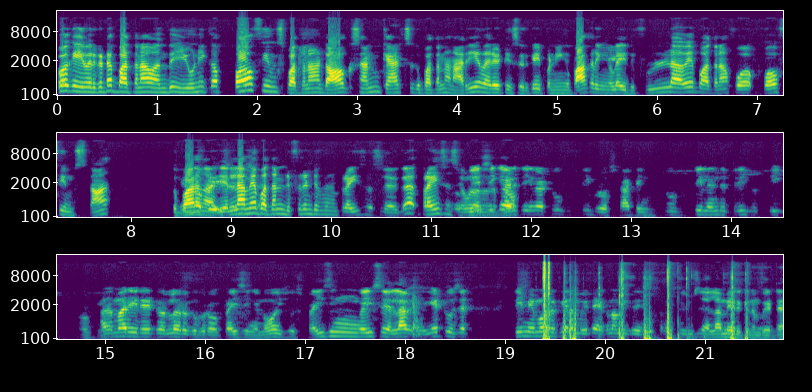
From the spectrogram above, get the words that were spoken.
ஓகே இவர்கிட்ட பார்த்தோன்னா வந்து யூனிக்கா பர்ஃப்யூம்ஸ் பார்த்தோன்னா டாக்ஸ் அண்ட் கேட்ஸுக்கு பார்த்தோன்னா நிறைய வெரைட்டிஸ் இருக்கு. இப்போ நீங்க பாக்குறீங்களா இது ஃபுல்லாவே பார்த்தோன்னா பர்ஃப்யூம்ஸ் தான். So பாருங்க எல்லாமே பார்த்தோன்னா டிஃப்ரெண்ட் டிஃப்ரெண்ட் ப்ரைஸஸ்ல இருக்கு ப்ரைஸஸ் எவ்வளவு பேசிக்கா எடுத்தீங்கன்னா two fifty bro starting two ஃபிஃப்டில இருந்து த்ரீ ஃபிஃப்டி அது மாதிரி ரேட் வரலாம் இருக்கு bro pricing no issues pricing wise எல்லாம் ஏ டு செட் ப்ரீமியமும் இருக்கு நம்ம கிட்ட எக்கனாமிக் பர்ஃப்யூம்ஸ் எல்லாமே இருக்கு நம்ம கிட்ட.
